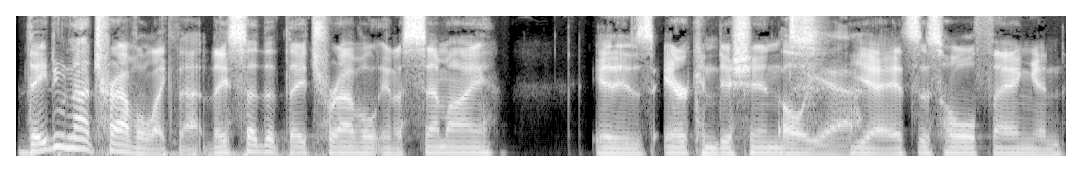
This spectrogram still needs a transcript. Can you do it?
They do not travel like that. They said that they travel in a semi. It is air conditioned. Oh, yeah. yeah. It's this whole thing, and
